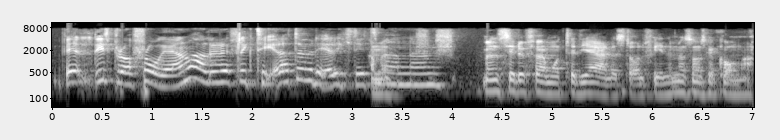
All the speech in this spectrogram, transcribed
väldigt bra fråga. Jag har nog aldrig reflekterat över det riktigt. Ja, men- men, ehm, Men ser du fram emot Ted Gärdestad-filmen som ska komma?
